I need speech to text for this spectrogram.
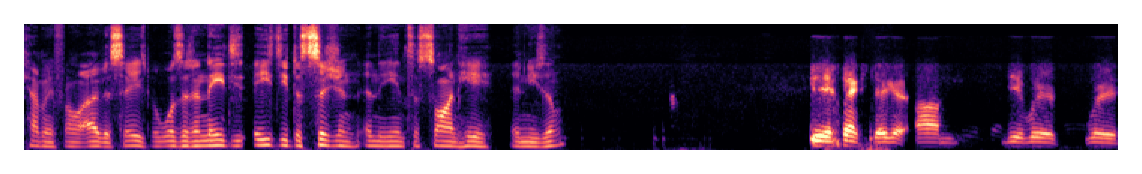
coming from overseas, but was it an easy easy decision in the end to sign here in New Zealand? Yeah, thanks, Dagger. Um, yeah, we're we're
